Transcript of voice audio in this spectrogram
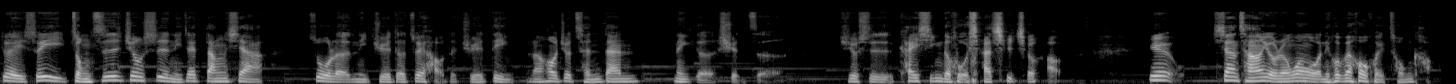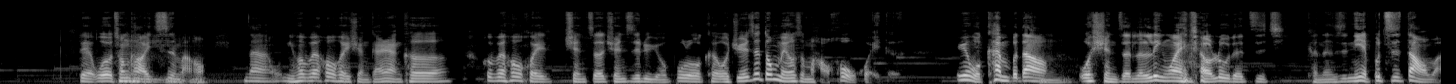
对，所以总之就是你在当下做了你觉得最好的决定，然后就承担那个选择，就是开心的活下去就好了。因为像常常有人问我，你会不会后悔重考？对，我有重考一次嘛，哦，那你会不会后悔选感染科？会不会后悔选择全职旅游部落客？我觉得这都没有什么好后悔的，因为我看不到我选择了另外一条路的自己，可能是你也不知道嘛。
